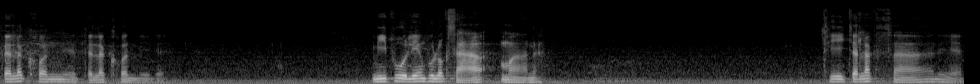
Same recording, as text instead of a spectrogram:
แต่ละคนเนี่ยแต่ละคนนี่เนี่ยมีผู้เลี้ยงผู้รักษามานะ ที่จะรักษาเนี่ย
